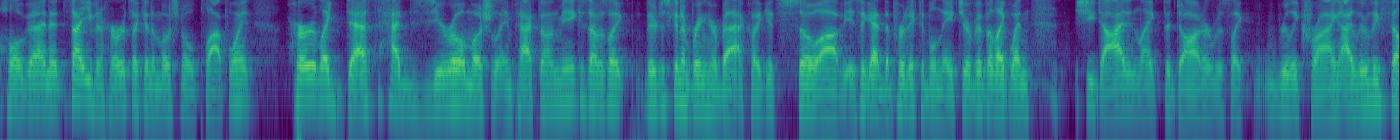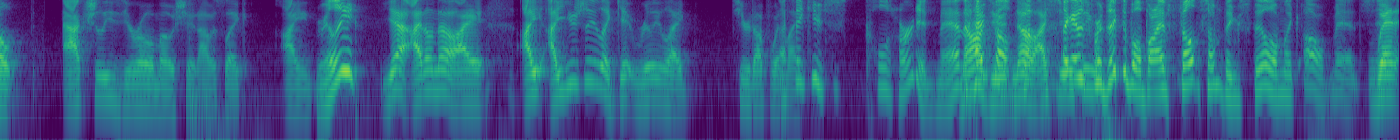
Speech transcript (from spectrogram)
Holga, and it's not even her; it's like an emotional plot point. Her like death had zero emotional impact on me because I was like, they're just gonna bring her back. Like it's so obvious. Again, the predictable nature of it. But like when she died and like the daughter was like really crying, I literally felt actually zero emotion. I was like, I Really? yeah, I don't know. I I I usually like get really like teared up when I like think you're just cold hearted, man. No, I dude, felt no, so- I like it was predictable, but I felt something still. I'm like, oh man, shit. when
